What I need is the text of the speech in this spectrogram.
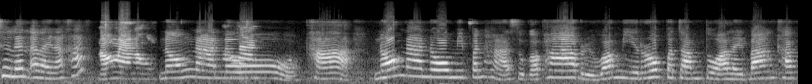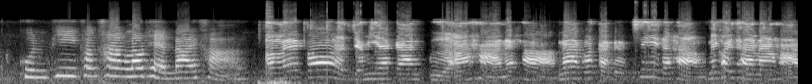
ชื่อเล่นอะไรนะคะ น้องนาโน น้องนาโนค่ะ น้องนาโนมีปัญหาสุขภาพหรือว่ามีโรคประจำตัวอะไรบ้างคะคุณพี่ข้างๆเล่าแทนได้ค่ะต อนแรกก็จะมีอาการเบื่ออาหารนะคะ หน้าก็แต่แบบซีดนะคะไม่ค่อยทานอาหาร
